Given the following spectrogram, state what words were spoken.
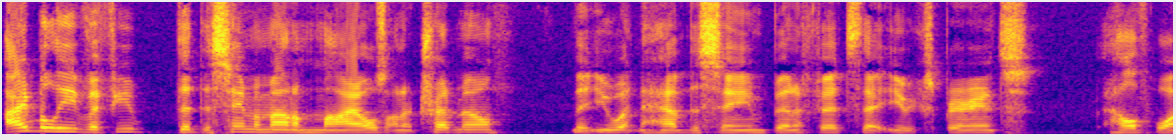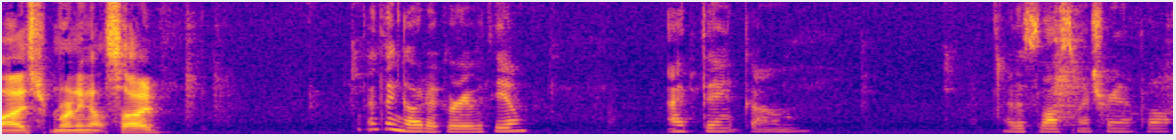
I believe if you did the same amount of miles on a treadmill, that you wouldn't have the same benefits that you experience health wise from running outside. I think I would agree with you. I think um, I just lost my train of thought.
